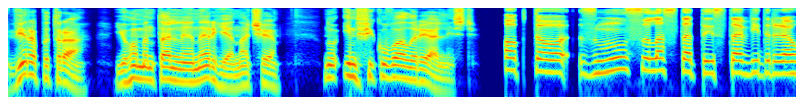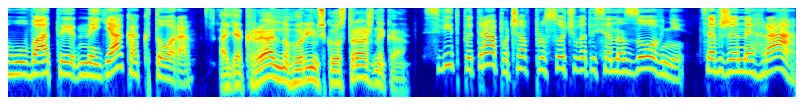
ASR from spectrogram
Віра Петра, його ментальна енергія, наче, ну, інфікували реальність. Тобто змусила статиста відреагувати не як актора. А як реального римського стражника. Світ Петра почав просочуватися назовні. Це вже не гра.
